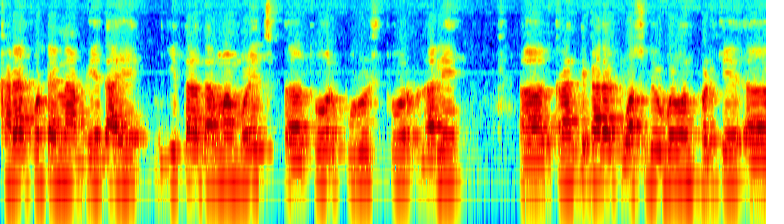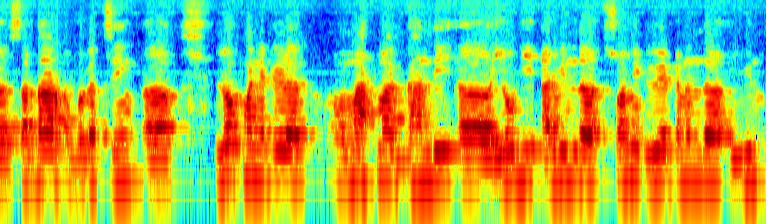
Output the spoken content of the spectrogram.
खऱ्या खोट्यांना भेद आहे. गीता धर्मामुळेच थोर पुरुष थोर झाले. क्रांतिकारक वासुदेव बळवंत फडके सरदार भगतसिंग लोकमान्य टिळक महात्मा गांधी योगी अरविंद स्वामी विवेकानंद विन-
